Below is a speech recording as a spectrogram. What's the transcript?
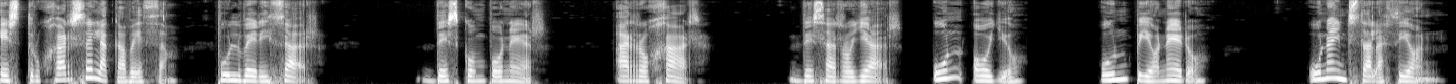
estrujarse la cabeza, pulverizar, descomponer, arrojar, desarrollar, un hoyo, un pionero, una instalación,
